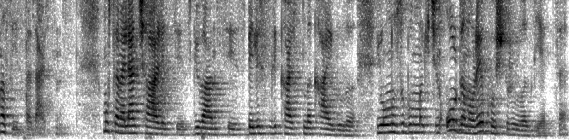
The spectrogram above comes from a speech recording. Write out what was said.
Nasıl hissedersiniz? Muhtemelen çaresiz, güvensiz, belirsizlik karşısında kaygılı, yolunuzu bulmak için oradan oraya koşturur vaziyette.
